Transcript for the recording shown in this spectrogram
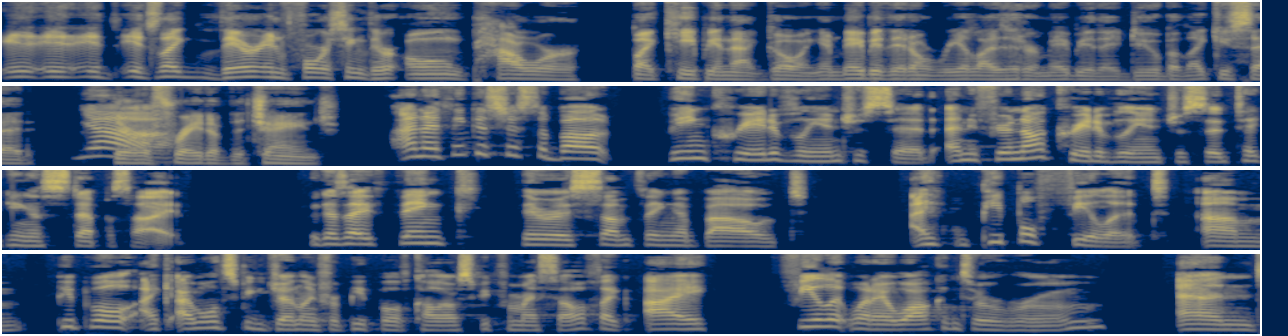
it it- it's like they're enforcing their own power by keeping that going, and maybe they don't realize it, or maybe they do, but like you said, Yeah. they're afraid of the change. And I think it's just about being creatively interested. And if you're not creatively interested, taking a step aside. Because I think there is something about, I, people feel it. Um, people, I, I won't speak generally for people of color. I'll speak for myself. Like I feel it when I walk into a room and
